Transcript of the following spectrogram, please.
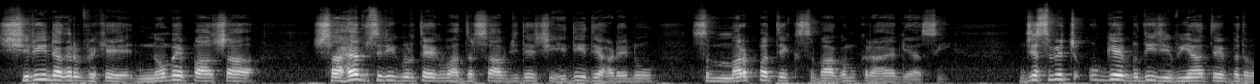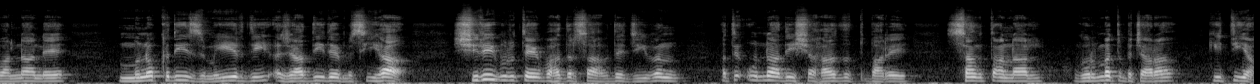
ਸ਼੍ਰੀਨਗਰ ਵਿਖੇ ਨੌਵੇਂ ਪਾਤਸ਼ਾਹ ਸਾਹਿਬ ਸ੍ਰੀ ਗੁਰੂ ਤੇਗ ਬਹਾਦਰ ਸਾਹਿਬ ਜੀ ਦੇ ਸ਼ਹੀਦੀ ਦਿਹਾੜੇ ਨੂੰ ਸਮਰਪਿਤ ਇੱਕ ਸਮਾਗਮ ਕਰਾਇਆ ਗਿਆ ਸੀ, ਜਿਸ ਵਿੱਚ ਉੱਗੇ ਬੁੱਧੀਜੀਵੀਆਂ ਤੇ ਵਿਦਵਾਨਾਂ ਨੇ ਮਨੁੱਖ ਦੀ ਜ਼ਮੀਰ ਦੀ ਆਜ਼ਾਦੀ ਦੇ ਮਸੀਹਾ ਸ੍ਰੀ ਗੁਰੂ ਤੇਗ ਬਹਾਦਰ ਸਾਹਿਬ ਦੇ ਜੀਵਨ ਅਤੇ ਉਹਨਾਂ ਦੀ ਸ਼ਹਾਦਤ ਬਾਰੇ ਸੰਗਤਾਂ ਨਾਲ ਗੁਰਮਤ ਵਿਚਾਰਾਂ ਕੀਤੀਆਂ।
